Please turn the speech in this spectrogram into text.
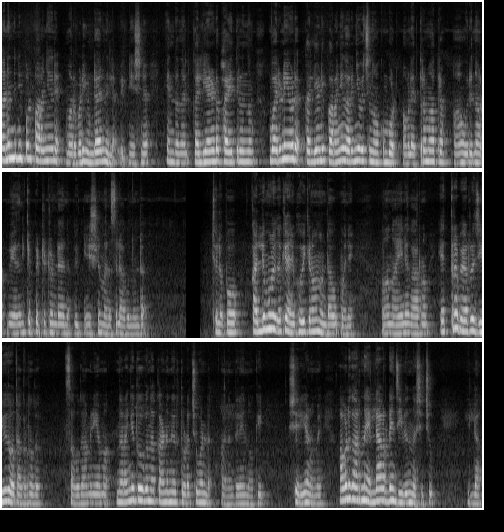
അനന്തിനിപ്പോൾ പറഞ്ഞതിന് മറുപടി ഉണ്ടായിരുന്നില്ല വിഘ്നേഷിന്. എന്തെന്നാൽ കല്യാണിയുടെ ഭയത്തിൽ നിന്നും വരുണയോട് കല്യാണി പറഞ്ഞതറിഞ്ഞു വെച്ച് നോക്കുമ്പോൾ അവൾ എത്രമാത്രം ആ ഒരു നാൾ വേദനിക്കപ്പെട്ടിട്ടുണ്ട് എന്ന് വിഘ്നേഷിന് മനസ്സിലാകുന്നുണ്ട്. ചിലപ്പോൾ കല്ലുമോൾ ഇതൊക്കെ അനുഭവിക്കണമെന്നുണ്ടാവും മോനെ. ആ നയന കാരണം എത്ര പേരുടെ ജീവിതമാണ് തകർന്നത്? സൗദാമിനിയമ്മ നിറഞ്ഞു തൂകുന്ന കണ്ണുനീർ തുടച്ചുകൊണ്ട് അനന്തനെ നോക്കി. ശരിയാണമ്മേ അവൾ കാരണം എല്ലാവരുടെയും ജീവിതം നശിച്ചു. ഇല്ല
